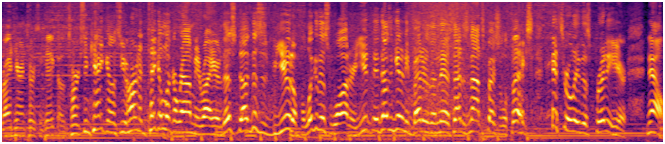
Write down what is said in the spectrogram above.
right here in Turks and Caicos. Turks and Caicos, you heard it. Take a look around me right here. This, Doug, this is beautiful. Look at this water. You, it doesn't get any better than this. That is not special effects. It's really this pretty here. Now,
